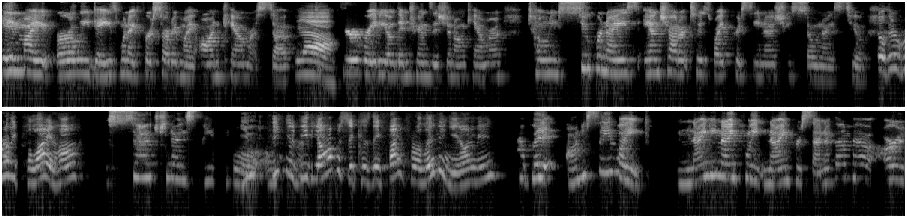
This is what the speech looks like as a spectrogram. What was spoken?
In my early days when I first started my on-camera stuff. Yeah. Radio, then transition on camera. Tony, super nice, and shout out to his wife Christina. She's so nice too. So they're really polite, huh? Such nice people. You oh think it'd be the opposite because they fight for a living. You know what I mean? Yeah, but honestly, like 99.9% of them are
